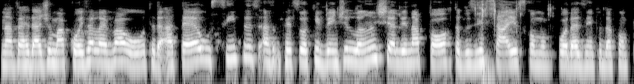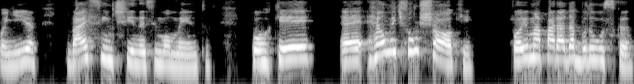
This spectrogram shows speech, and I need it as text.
Na verdade, uma coisa leva a outra. Até o simples, a pessoa que vende lanche ali na porta dos ensaios, como por exemplo da companhia, vai sentir nesse momento. Porque é, realmente foi um choque. Foi uma parada brusca.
